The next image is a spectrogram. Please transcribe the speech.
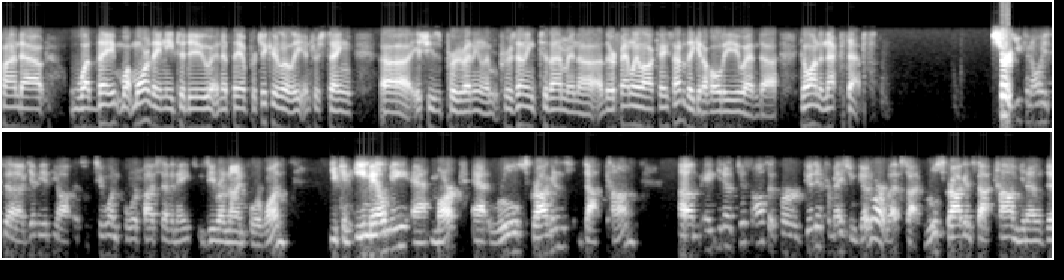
find out what they what more they need to do and if they have particularly interesting uh, issues preventing them presenting to them in uh, their family law case? How do they get a hold of you and uh, go on to next steps? Sure. You can always uh, get me at the office at 214-578-0941 you can email me at mark at rulescroggins.com um, and you know, just also for good information, go to our website, rulescroggins.com. You know, the,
